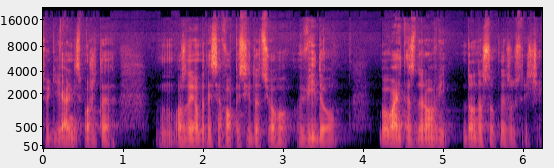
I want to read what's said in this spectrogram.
цю діяльність, можете ознайомитися в описі до цього відео. Бувайте здорові, до наступних зустрічей!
